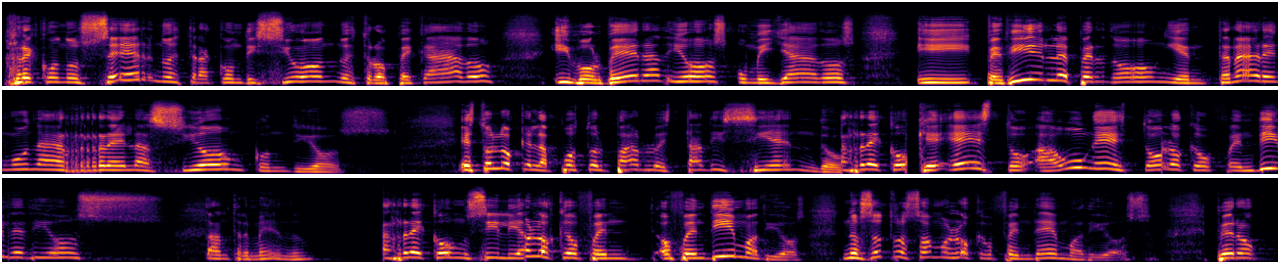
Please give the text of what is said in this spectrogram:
reconocer nuestra condición, nuestro pecado y volver a Dios humillados y pedirle perdón y entrar en una relación con Dios. Esto es lo que el apóstol Pablo está diciendo. Que esto, aún esto, lo que ofendí de Dios, tan tremendo. Reconciliar lo que ofendimos a Dios. Nosotros somos los que ofendemos a Dios. Pero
